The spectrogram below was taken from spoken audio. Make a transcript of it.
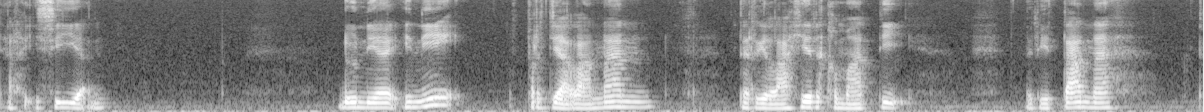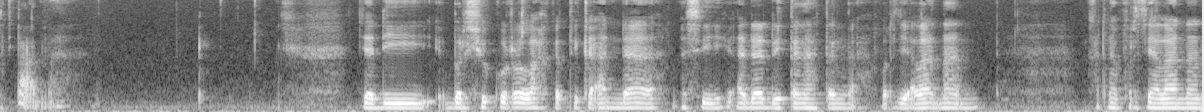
hanyalah isian. Dunia ini perjalanan dari lahir ke mati, dari tanah ke tanah. Jadi bersyukurlah ketika Anda masih ada di tengah-tengah perjalanan. Karena perjalanan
